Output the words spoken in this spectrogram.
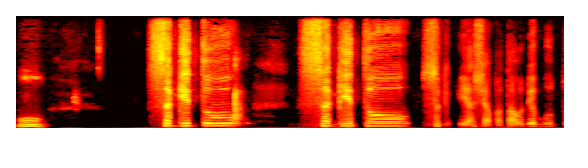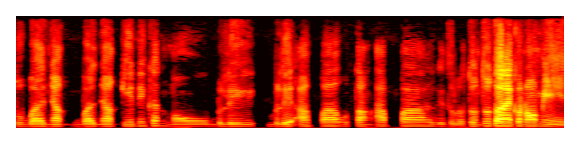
Hmm. segitu segitu segi- ya siapa tahu dia butuh banyak banyak ini kan mau beli beli apa utang apa gitu loh tuntutan ekonomi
